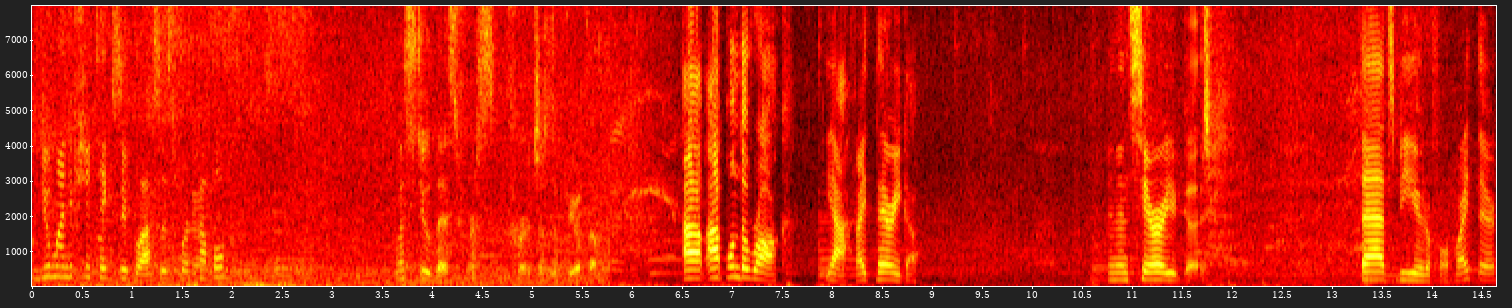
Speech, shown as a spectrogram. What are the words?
do you mind if she takes your glasses for a couple? Let's do this first for just a few of them. Um, up on the rock. Yeah, right there you go. And then Ciera, you're good. That's beautiful, right there.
